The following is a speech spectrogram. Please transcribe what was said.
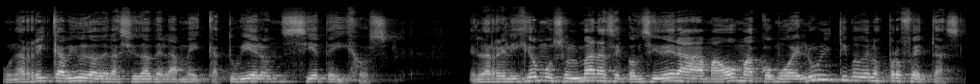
una rica viuda de la ciudad de la Meca. Tuvieron siete hijos. En la religión musulmana se considera a Mahoma como el último de los profetas,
